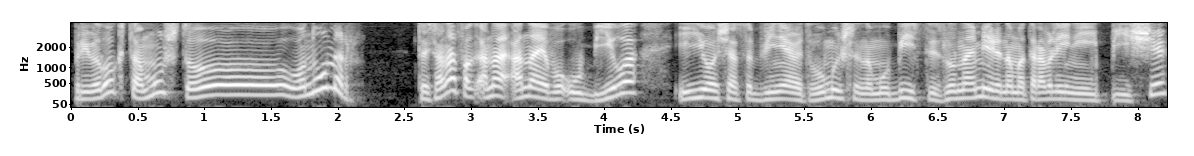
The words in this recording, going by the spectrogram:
привело к тому, что он умер. То есть она, она, она его убила, ее сейчас обвиняют в умышленном убийстве, злонамеренном отравлении пищи.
